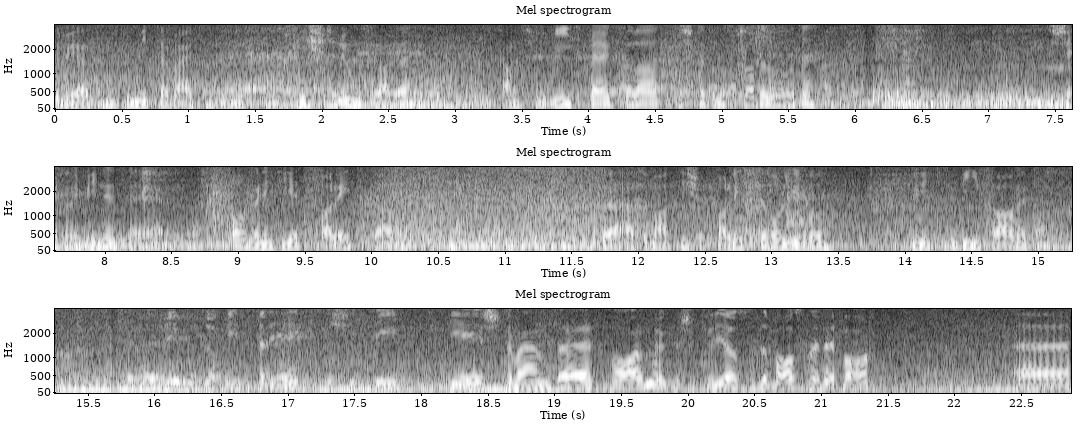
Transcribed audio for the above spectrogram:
Der Beat und seine Mitarbeiter sind jetzt in Kisten ausladen. Ganz viel Eisbergsalat ist gerade ausgeladen worden. es ist ein bisschen wie ein äh, organisiertes Palett da. So eine automatische Palettenrolle, wo die Leute vorbeifahren. Es ist immer so ein bisschen hektische Zeit. Die ersten wollen äh, die Ware möglichst früh, also der Basler der fährt äh,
